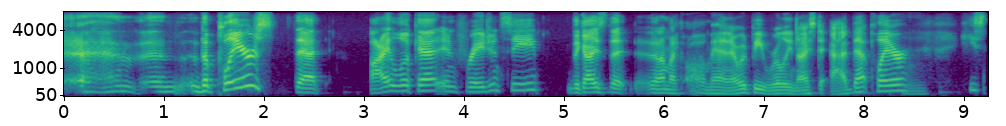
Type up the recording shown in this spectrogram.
uh, the players that I look at in free agency, the guys that, that I'm like, oh man, that would be really nice to add that player. Mm. He's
